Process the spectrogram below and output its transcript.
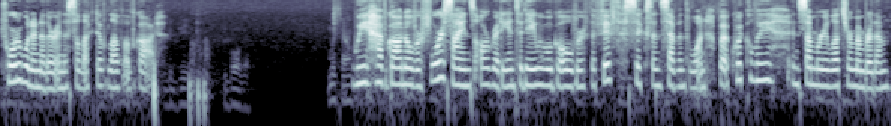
toward one another in the selective love of God? We have gone over four signs already, and today we will go over the fifth, sixth, and seventh one. But quickly, in summary, let's remember them.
